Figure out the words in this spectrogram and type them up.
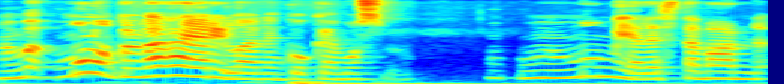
No mä, mulla on kyllä vähän erilainen kokemus. mun mielestä mä oon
